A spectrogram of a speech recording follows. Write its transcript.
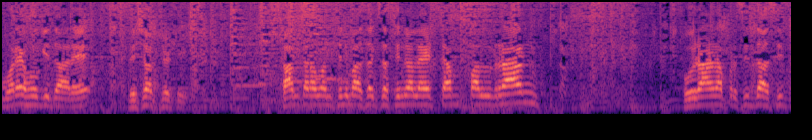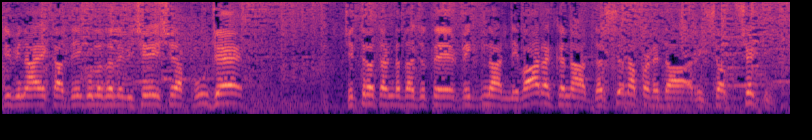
ಮೊರೆ ಹೋಗಿದ್ದಾರೆ ರಿಷಬ್ ಶೆಟ್ಟಿ. ಕಾಂತರ ಒಂದು ಸಿನಿಮಾ ಸಕ್ಸಸ್ ಹಿನ್ನೆಲೆ, ಟೆಂಪಲ್ ರನ್. ಪುರಾಣ ಪ್ರಸಿದ್ಧ ಸಿದ್ಧಿ ವಿನಾಯಕ ದೇಗುಲದಲ್ಲಿ ವಿಶೇಷ ಪೂಜೆ. ಚಿತ್ರತಂಡದ ಜೊತೆ ವಿಘ್ನ ನಿವಾರಕನ ದರ್ಶನ ಪಡೆದ ರಿಷಬ್ ಶೆಟ್ಟಿ.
